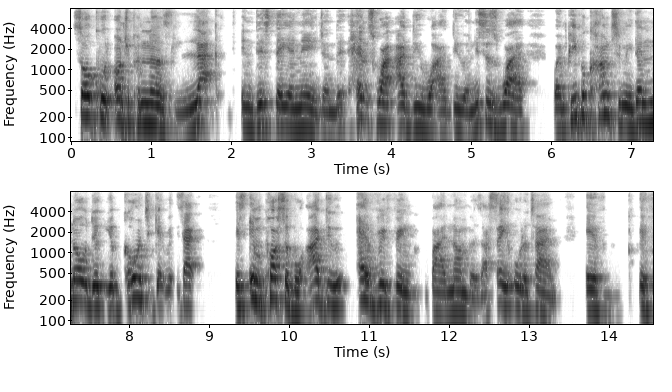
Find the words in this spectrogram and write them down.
so-called entrepreneurs lack in this day and age. And hence why I do what I do. And this is why when people come to me, they know that you're going to get it's like it's impossible. I do everything by numbers. I say it all the time. If if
